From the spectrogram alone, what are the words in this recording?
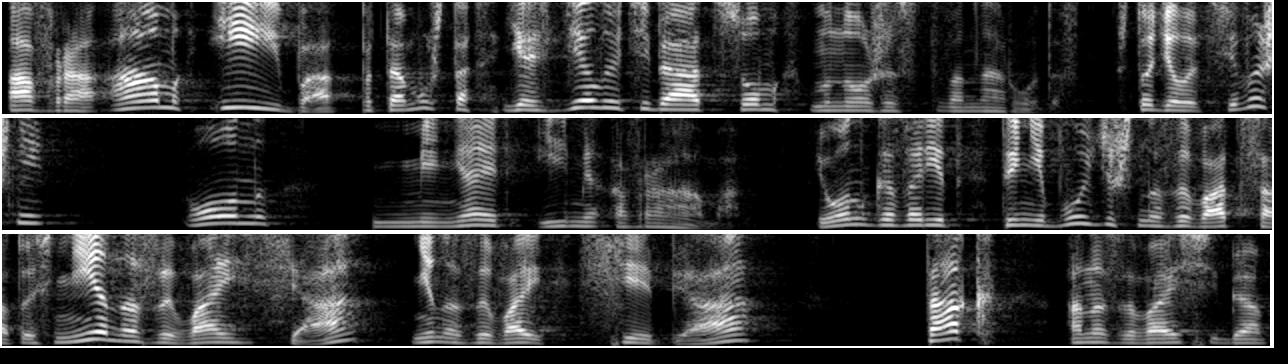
Авраам, ибо, потому что я сделаю тебя отцом множества народов». Что делает Всевышний? Он меняет имя Авраама. И он говорит, ты не будешь называться, то есть не называйся, не называй себя так, а называй себя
